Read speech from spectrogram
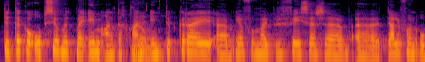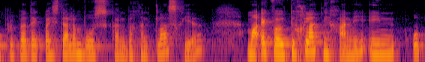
toe het ek 'n opsie om met my M aan te gaan Ja. en toe kry ehm um, een van my professors 'n uh, uh, telefoonoproep dat ek by Stellenbosch kan begin klas gee. Maar ek wou toe glad nie gaan nie en op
